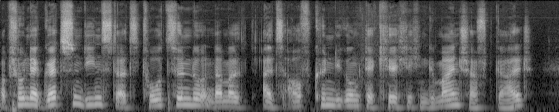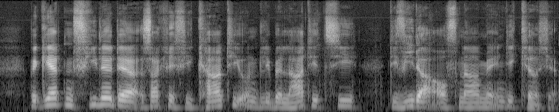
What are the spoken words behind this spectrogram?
Obschon der Götzendienst als Todsünde und damals als Aufkündigung der kirchlichen Gemeinschaft galt, begehrten viele der Sacrificati und Libellatici die Wiederaufnahme in die Kirche.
